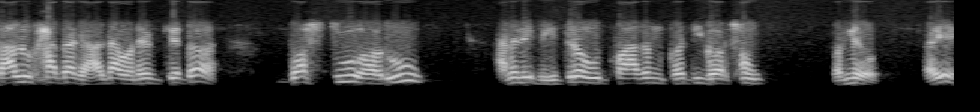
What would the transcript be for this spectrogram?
चालु खाता घाटा भनेको के त? वस्तुहरू हामीले भित्र उत्पादन कति गर्छौँ भन्ने हो। है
